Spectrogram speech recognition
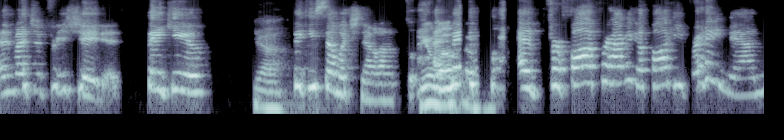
and much appreciated. Thank you. Yeah. Thank you so much, Noah. You're and welcome. Maybe, and for fog for having a foggy brain, man.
